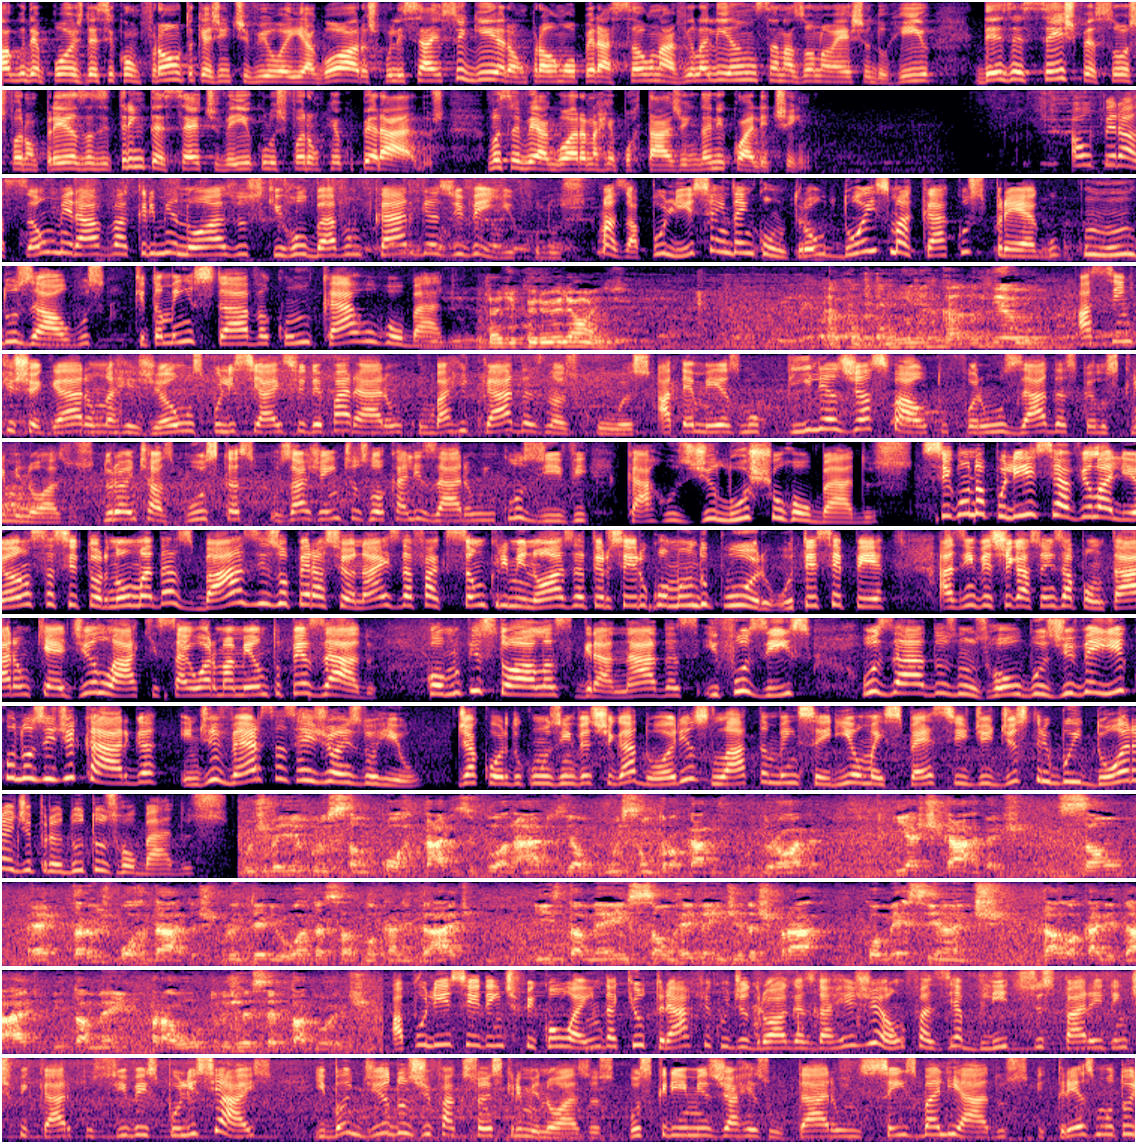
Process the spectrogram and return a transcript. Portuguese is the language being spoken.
Logo depois desse confronto que a gente viu aí agora, os policiais seguiram para uma operação na Vila Aliança, na zona oeste do Rio. 16 pessoas foram presas e 37 veículos foram recuperados. Você vê agora na reportagem da Nicole Tim. A operação mirava criminosos que roubavam cargas de veículos. Mas a polícia ainda encontrou dois macacos prego com um dos alvos, que também estava com um carro roubado. Tá adquiriu ele no mercado negro. Assim que chegaram na região, os policiais se depararam com barricadas nas ruas. Até mesmo pilhas de asfalto foram usadas pelos criminosos. Durante as buscas, os agentes localizaram inclusive carros de luxo roubados. Segundo a polícia, a Vila Aliança se tornou uma das bases operacionais da facção criminosa Terceiro Comando Puro, o TCP. As investigações apontaram que é de lá que sai o armamento pesado, como pistolas, granadas e fuzis usados nos roubos de veículos e de carga em diversas regiões do Rio. De acordo com os investigadores, lá também seria uma espécie de distribuidora de produtos roubados. Os veículos são cortados e clonados e alguns são trocados por droga. E as cargas são é, transbordadas para o interior dessa localidade e também são revendidas para comerciantes da localidade e também para outros receptadores. A polícia identificou ainda que o tráfico de drogas da região fazia blitzes para identificar possíveis policiais e bandidos de facções criminosas. Os crimes já resultaram em seis baleados e três motoristas.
